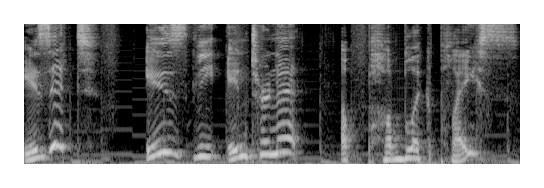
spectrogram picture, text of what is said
is it? Is the internet a public place?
